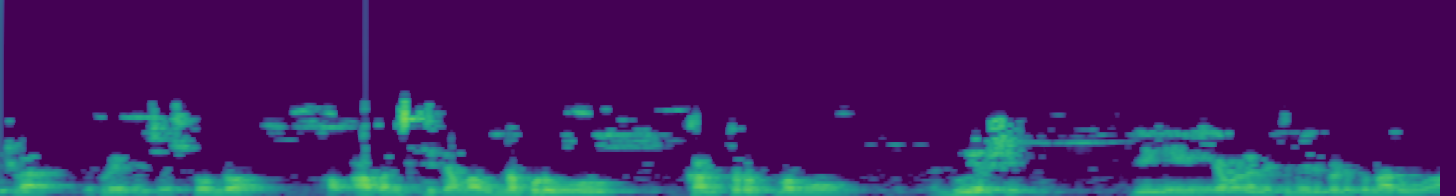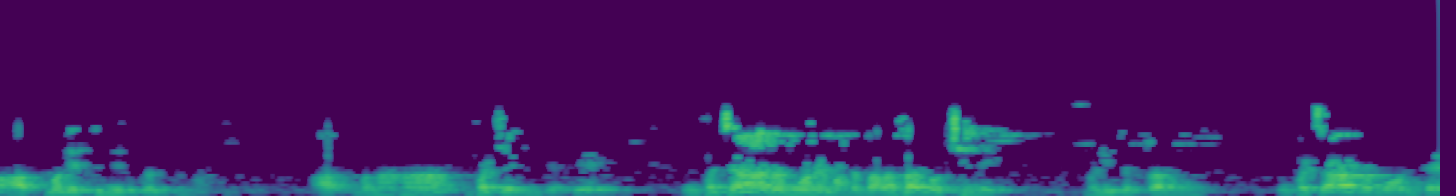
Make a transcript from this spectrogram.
ఇట్లా ఎప్పుడైతే చేస్తోందో ఆ పరిస్థితి అలా ఉన్నప్పుడు కర్తృత్వము డూయర్షిప్ దీన్ని ఎవరి నెత్తి మీద పెడుతున్నారు? ఆత్మ నెత్తి మీద పెడుతున్నారు. ఆత్మన ఉపచరించే ఉపచారము అనే మాట చాలాసార్లు వచ్చింది. మళ్ళీ చెప్తాను. ఉపచారము అంటే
